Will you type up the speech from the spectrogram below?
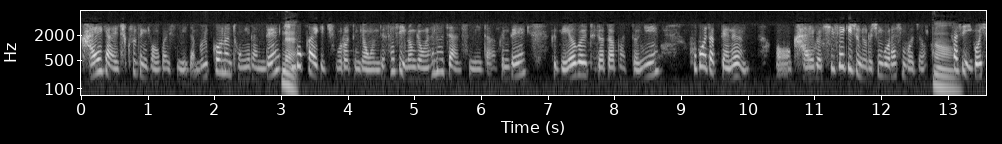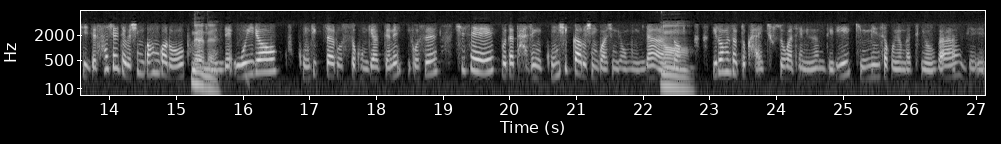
가액이 아예 축소된 경우가 있습니다. 물건은 동일한데 네. 신고가액이 줄어든 경우인데 사실 이런 경우는 흔하지 않습니다. 근데 그 내역을 들여다봤더니 후보자 때는 어, 가액을 시세 기준으로 신고를 하신 거죠. 어. 사실 이것이 이제 사실대로 신고한 거로 보여지는데 오히려 공직자로서 공개할 때는 이것을 시세보다 낮은 공시가로 신고하신 경우입니다. 그래서 어. 이러면서 또 가액 축소가 된 의원들이 김민석 의원 같은 경우가 이제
